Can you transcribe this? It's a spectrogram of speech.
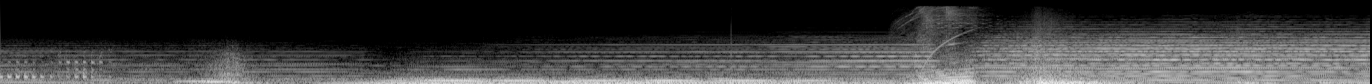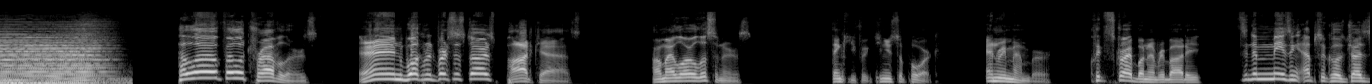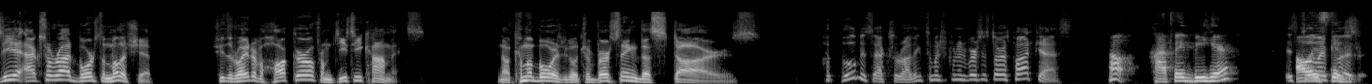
Hello, fellow travelers, and welcome to Versus Stars podcast. How my loyal listeners? Thank you for continued support. And remember, click subscribe button, everybody. It's an amazing episode because Jadzia Axelrod boards the mothership. She's the writer of Hawkgirl from DC Comics. Now come aboard as we go traversing the stars. Hello, Miss Axelrod. Thanks so much for coming to Versus Stars podcast. Oh, happy to be here. It's totally Always good. pleasure.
